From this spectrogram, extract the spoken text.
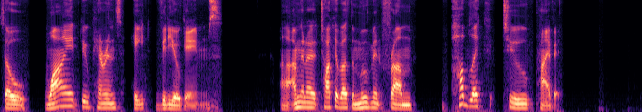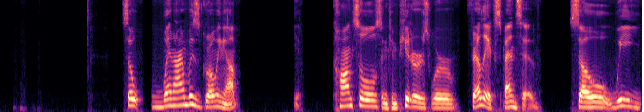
So why do parents hate video games? Uh, I'm going to talk about the movement from public to private. So when I was growing up, consoles and computers were fairly expensive. So we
